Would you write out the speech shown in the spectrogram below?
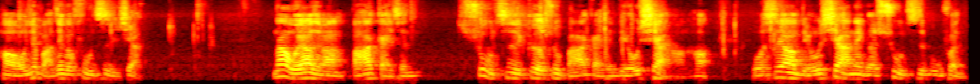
好，我就把这个复制一下。那我要怎么？把它改成数字个数，把它改成留下好了哈。我是要留下那个数字部分。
